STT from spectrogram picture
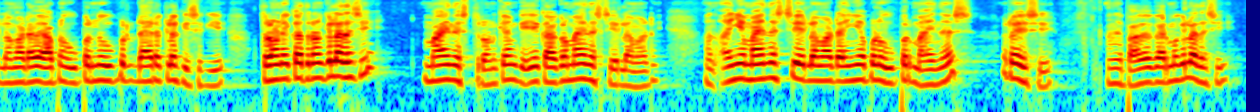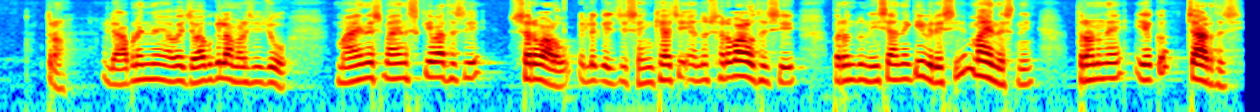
એટલા માટે હવે આપણે ઉપરનું ઉપર ડાયરેક્ટ લખી શકીએ. ત્રણ એકા ત્રણ કેટલા થશે? માઇનસ ત્રણ. કેમ કે એક આગળ માઇનસ છે એટલા માટે. અને અહીંયા માઇનસ છે એટલા માટે અહીંયા પણ ઉપર માઇનસ રહેશે. અને ભાગાકારમાં કેટલા થશે? ત્રણ. એટલે આપણને હવે જવાબ કેટલા મળશે? જો માઇનસ માઇનસ કેવા થશે? સરવાળો. એટલે કે જે સંખ્યા છે એનો સરવાળો થશે, પરંતુ નિશાની કેવી રહેશે? માઇનસની. ત્રણને એક ચાર થશે.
